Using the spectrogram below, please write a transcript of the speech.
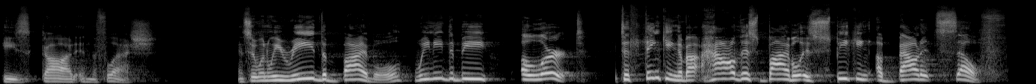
he's God in the flesh. And so when we read the Bible, we need to be alert to thinking about how this Bible is speaking about itself.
